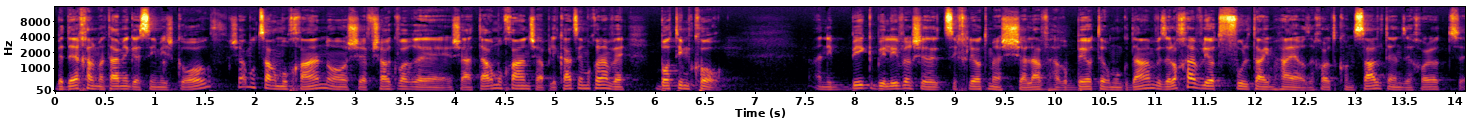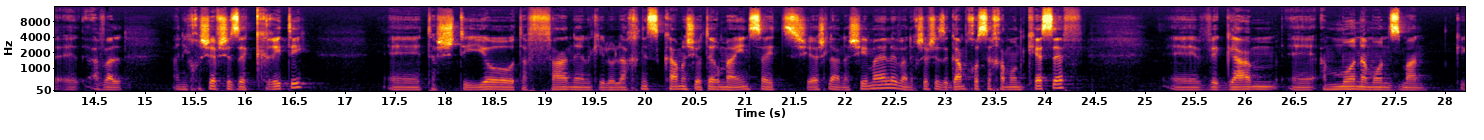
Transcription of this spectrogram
בדרך כלל מתי מגייסים איש growth? שהמוצר מוכן, או שאפשר כבר, אה, שהאתר מוכן, שהאפליקציה מוכנה, ובוא תמכור. אני big believer שזה צריך להיות מהשלב הרבה יותר מוקדם, וזה לא חייב להיות full time hire, זה יכול להיות consultant, זה יכול להיות, אה, אבל אני חושב שזה קריטי. אה, תשתיות, הפאנל, כאילו להכניס כמה שיותר מה insights שיש לאנשים האלה, ואני חושב שזה גם חוסך המון כסף, אה, וגם המון המון זמן. כי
